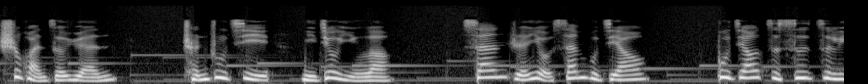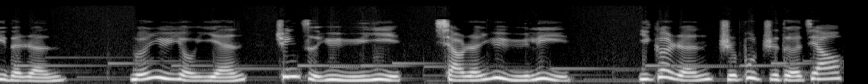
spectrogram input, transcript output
事缓则圆。”沉住气，你就赢了。三人有三不交，不交自私自利的人。《论语》有言。君子喻于义，小人喻于利。一个人值不值得交，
